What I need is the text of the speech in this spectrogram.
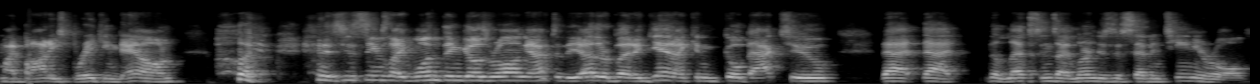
my body's breaking down. it just seems like one thing goes wrong after the other. But again, I can go back to that that the lessons I learned as a 17 year old,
